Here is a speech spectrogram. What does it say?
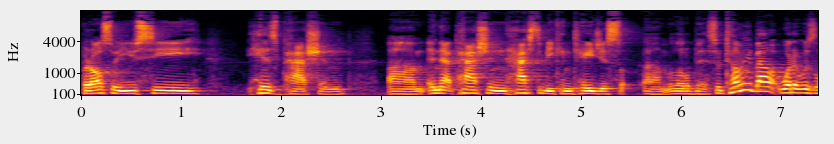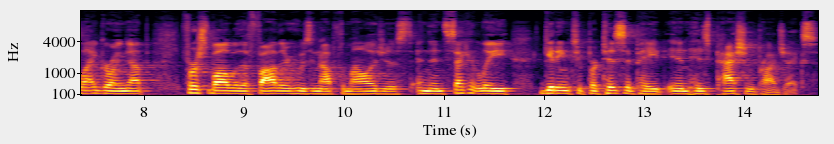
but also you see his passion um, and that passion has to be contagious um, a little bit. So tell me about what it was like growing up, first of all, with a father who's an ophthalmologist, and then secondly, getting to participate in his passion projects.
